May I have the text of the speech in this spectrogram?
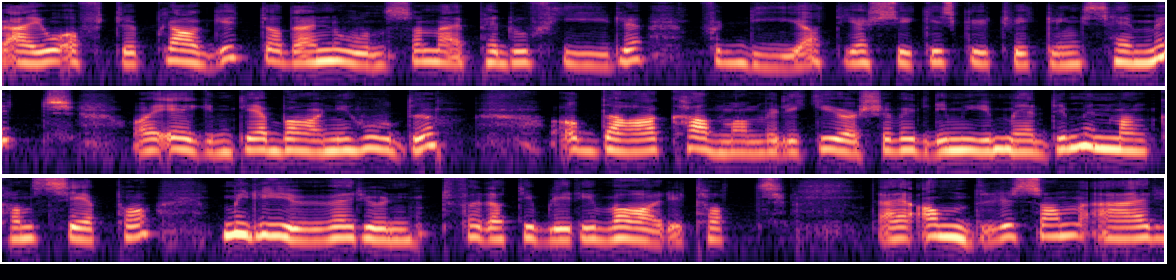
er jo ofte plaget, og det er noen som er pedofile fordi at de er psykisk utviklingshemmet og egentlig er barn i hodet. Og da kan man vel ikke gjøre så veldig mye med det, men man kan se på miljøet rundt for at de blir ivaretatt. Det er andre som er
